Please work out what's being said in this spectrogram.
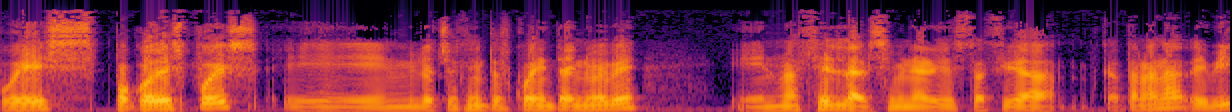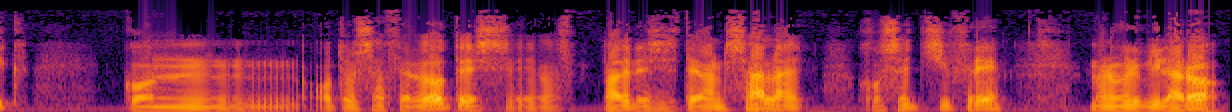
Pues poco después, en 1849, en una celda del seminario de esta ciudad catalana, de Vic, con otros sacerdotes, eh, los padres Esteban Sala, José Chifré, Manuel Vilaró,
